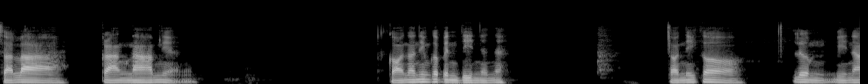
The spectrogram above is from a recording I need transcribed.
ศาลากลางน้ำเนี่ย ก่อนหน้านี้ก็เป็นดินนะนะ ตอนนี้ก็เริ่มมีน้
